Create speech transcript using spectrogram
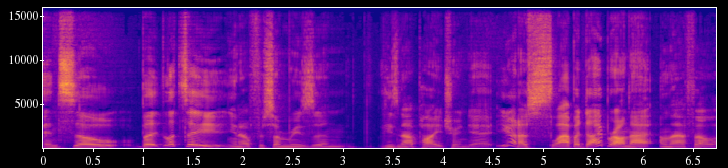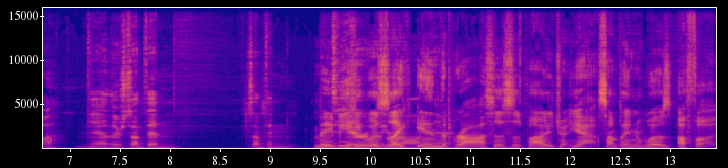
and so, but let's say you know for some reason he's not potty trained yet. You gotta slap a diaper on that on that fella. yeah, there's something, something. Maybe he was like in the process of potty train. Yeah, something was afoot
